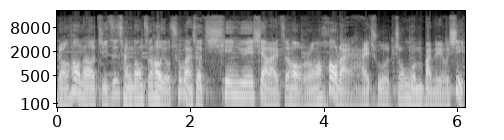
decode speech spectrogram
然后呢集资成功之后，有出版社签约下来之后，然后后来还出了中文版的游戏。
